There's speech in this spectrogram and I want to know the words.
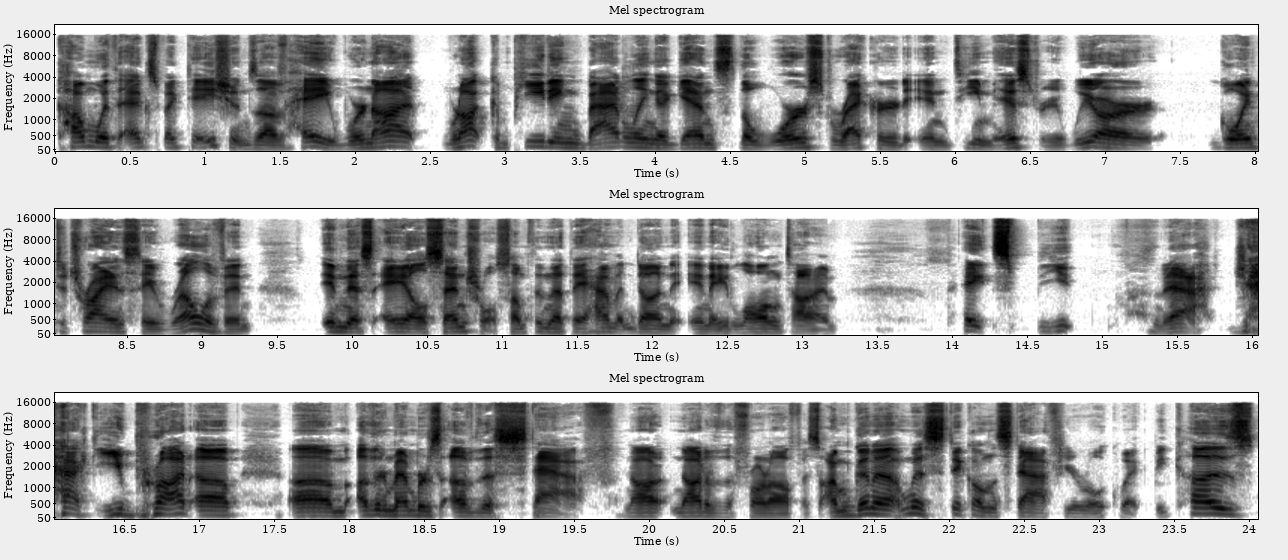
come with expectations of hey we're not we're not competing battling against the worst record in team history we are going to try and stay relevant in this AL Central something that they haven't done in a long time hey you, yeah Jack you brought up um, other members of the staff, not not of the front office. I'm gonna I'm gonna stick on the staff here real quick because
